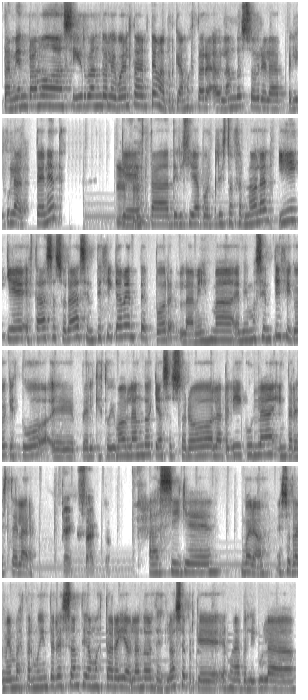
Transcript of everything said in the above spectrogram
también vamos a seguir dándole vuelta al tema porque vamos a estar hablando sobre la película Tenet, que está dirigida por Christopher Nolan y que está asesorada científicamente por la misma, el mismo científico que estuvo, eh, del que estuvimos hablando, que asesoró la película Interestelar. Exacto. Así que, bueno, eso también va a estar muy interesante y vamos a estar ahí hablando del desglose porque es una película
